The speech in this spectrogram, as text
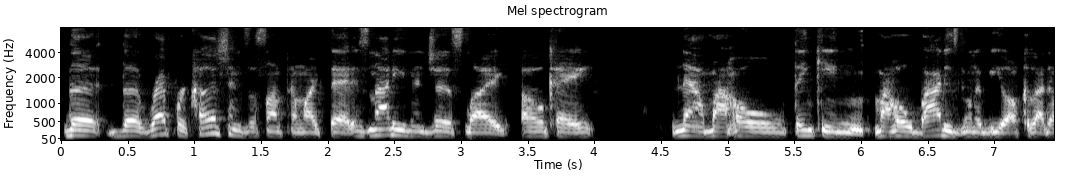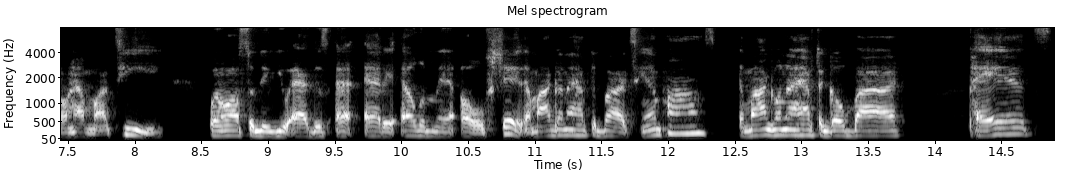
the the repercussions of something like that, it's not even just like, okay, now my whole thinking, my whole body's gonna be off because I don't have my T. But also then you add this added element, oh shit, am I gonna have to buy tampons? Am I gonna have to go buy pads?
